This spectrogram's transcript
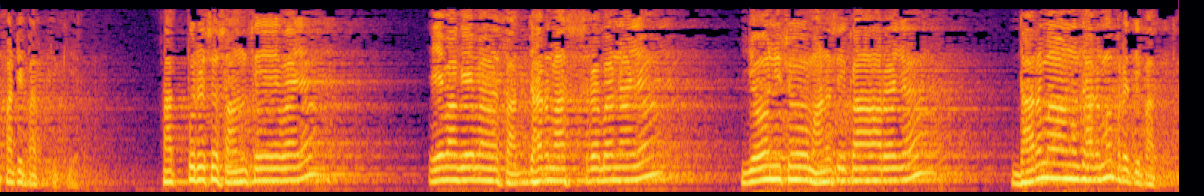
පටිපත්ති කිය. සත්පුරුෂ සංසේවය ඒ වගේම සද්ධර්ම ශ්‍රවණය යෝනිසෝ මනසිකාරය ධර්මානුධර්ම ප්‍රතිපත්ති.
